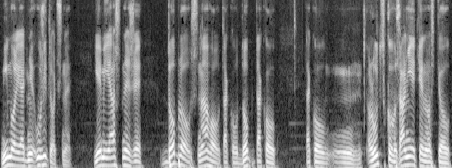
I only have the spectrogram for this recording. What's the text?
Mimoriadne užitočné. Je mi jasné, že dobrou snahou, takou, do, takou, takou mm, ľudskou zanietenosťou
